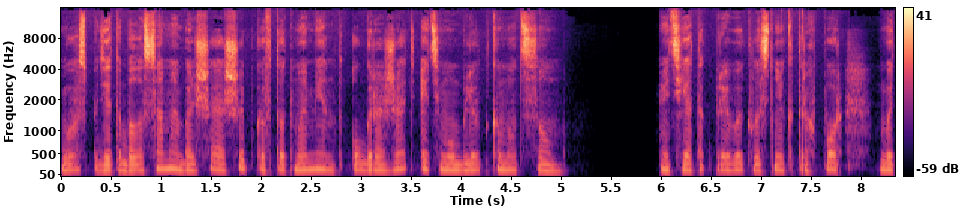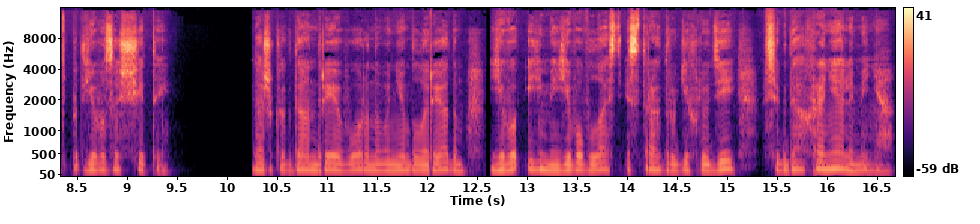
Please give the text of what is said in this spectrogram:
Господи, это была самая большая ошибка в тот момент угрожать этим ублюдкам отцом. Ведь я так привыкла с некоторых пор быть под его защитой. Даже когда Андрея Воронова не было рядом, его имя, его власть и страх других людей всегда охраняли меня.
